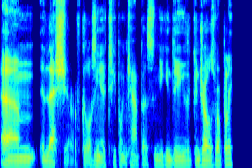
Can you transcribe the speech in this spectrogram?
Um, unless you're, of course, you know, two point campus and you can do the controls properly.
